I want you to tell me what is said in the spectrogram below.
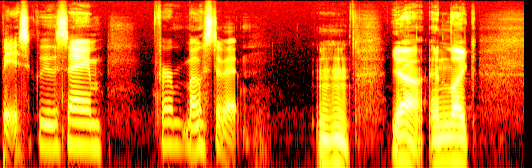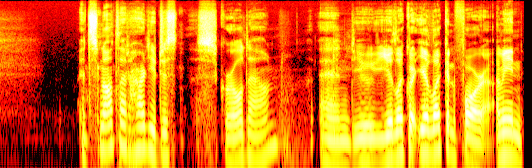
basically the same for most of it. Mhm. Yeah, and like it's not that hard. You just scroll down and you you look what you're looking for. I mean,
